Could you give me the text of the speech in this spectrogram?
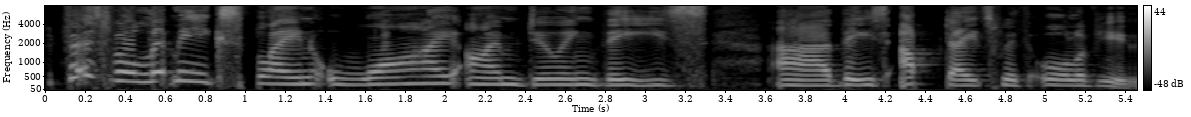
But first of all, let me explain why I'm doing these uh, these updates with all of you.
